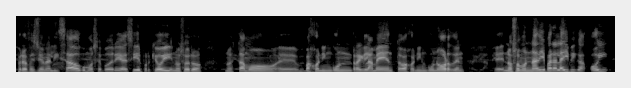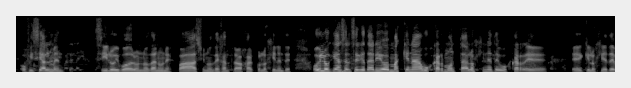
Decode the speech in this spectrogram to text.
profesionalizado, como se podría decir, porque hoy nosotros no estamos eh, bajo ningún reglamento, bajo ningún orden. Eh, no somos nadie para la hípica hoy oficialmente. Sí, los hipódromos nos dan un espacio y nos dejan trabajar con los jinetes. Hoy lo que hace el secretario es más que nada buscar monta a los jinetes, buscar eh, eh, que los jinetes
